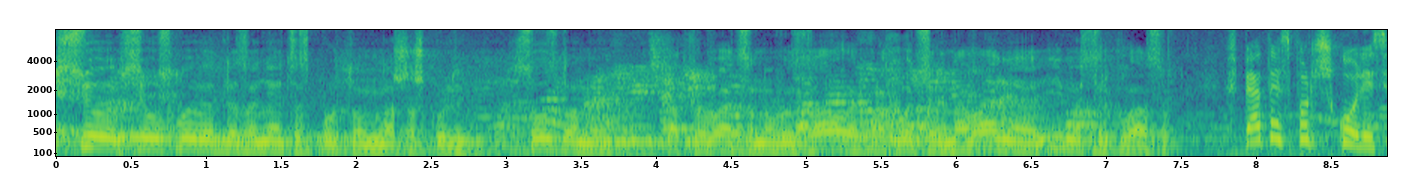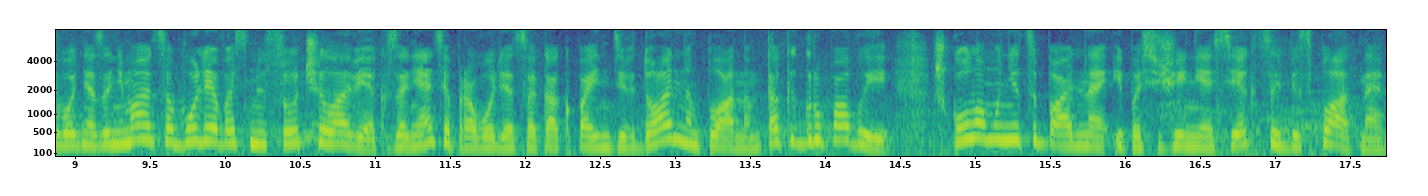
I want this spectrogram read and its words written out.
все, все условия для занятия спортом в нашей школе созданы. Открываются новые залы, проходят соревнования и мастер-классов. В пятой спортшколе сегодня занимаются более 800 человек. Занятия проводятся как по индивидуальным планам, так и групповые. Школа муниципальная и посещение секций бесплатное.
